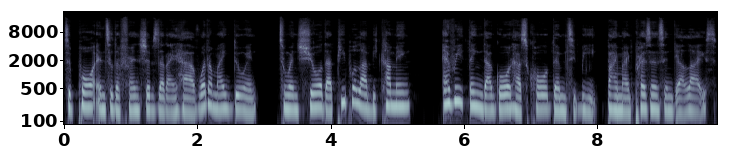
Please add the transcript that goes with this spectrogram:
to pour into the friendships that I have? What am I doing to ensure that people are becoming everything that God has called them to be by my presence in their lives?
